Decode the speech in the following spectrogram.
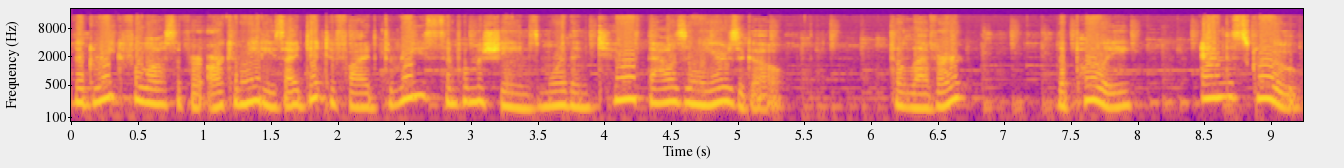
The Greek philosopher Archimedes identified three simple machines more than 2,000 years ago the lever, the pulley, and the screw.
